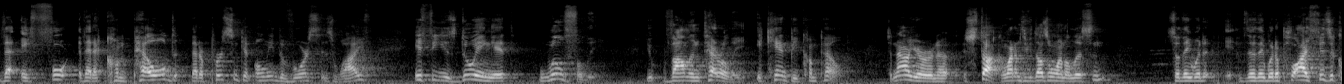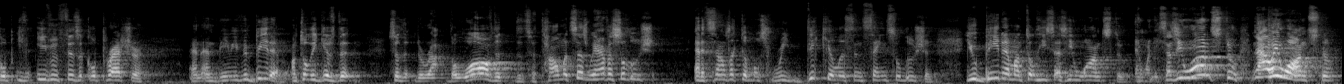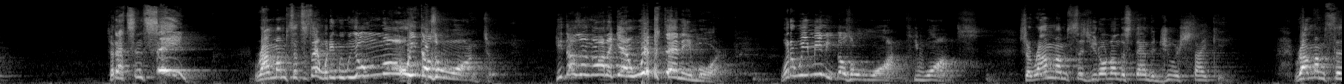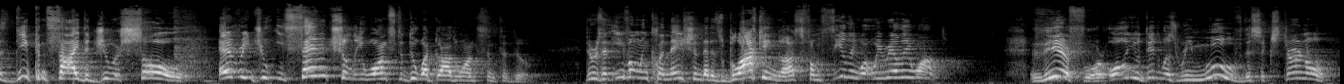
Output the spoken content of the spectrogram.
that a, for, that a compelled, that a person can only divorce his wife if he is doing it willfully, voluntarily. It can't be compelled. So now you're a, stuck. What happens if he doesn't want to listen? So they would, they would apply physical, even physical pressure and, and even beat him until he gives the. So the, the, the law of the, the Talmud says we have a solution. And it sounds like the most ridiculous, insane solution. You beat him until he says he wants to. And when he says he wants to, now he wants to. So that's insane. Rambam says the same. What do you mean? We all know he doesn't want to. He doesn't want to get whipped anymore. What do we mean he doesn't want? He wants. So Rambam says you don't understand the Jewish psyche. Rambam says deep inside the Jewish soul, every Jew essentially wants to do what God wants him to do. There is an evil inclination that is blocking us from feeling what we really want. Therefore, all you did was remove this external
